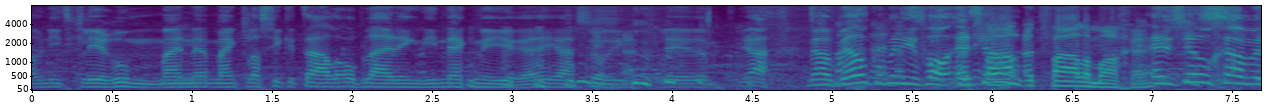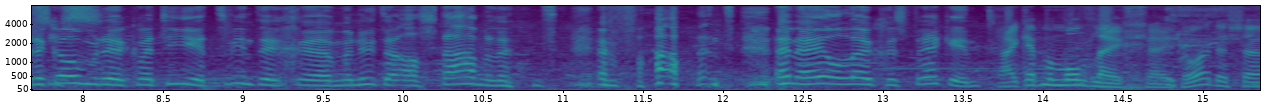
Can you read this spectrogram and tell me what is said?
Oh, niet Gleroem. Mijn, eh, mijn klassieke talenopleiding, die nek me hier. Hè? Ja, sorry. Glerum. Ja. Nou, Mag, welkom in ieder geval. En Het, zo, het falen mag, hè? en zo gaan we de komende kwartier, 20 eh, minuten al stamelend en falend een heel leuk gesprek in. Ja, ik heb mijn mond leeg gegeten, hoor. Dus eh,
